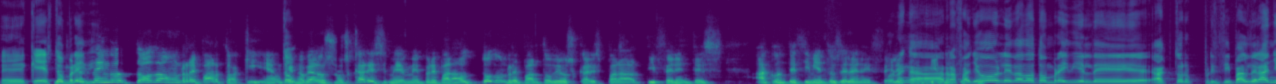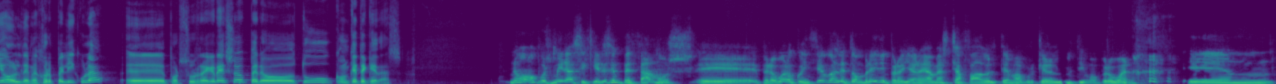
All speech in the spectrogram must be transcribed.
Eh, que es Tom Brady. Yo tengo todo un reparto aquí, ¿eh? aunque no vea los Oscars, me, he preparado todo un reparto de Oscars para diferentes acontecimientos de la NFL. Pues venga, Rafa, yo le he dado a Tom Brady el de actor principal del año o el de mejor película eh, por su regreso, pero tú, ¿con qué te quedas? No, pues mira, si quieres empezamos. pero bueno, coincido con el de Tom Brady, pero ya, ya me has chafado el tema porque era el último. Pero bueno, em,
